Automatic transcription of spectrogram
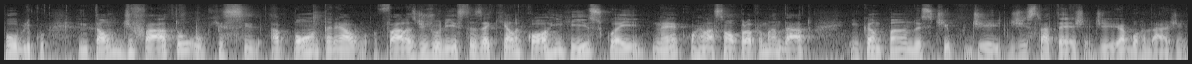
público. Então, de fato, o que se aponta, né, falas de juristas, é que ela corre risco aí, né, com relação ao próprio mandato, encampando esse tipo de, de estratégia, de abordagem.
